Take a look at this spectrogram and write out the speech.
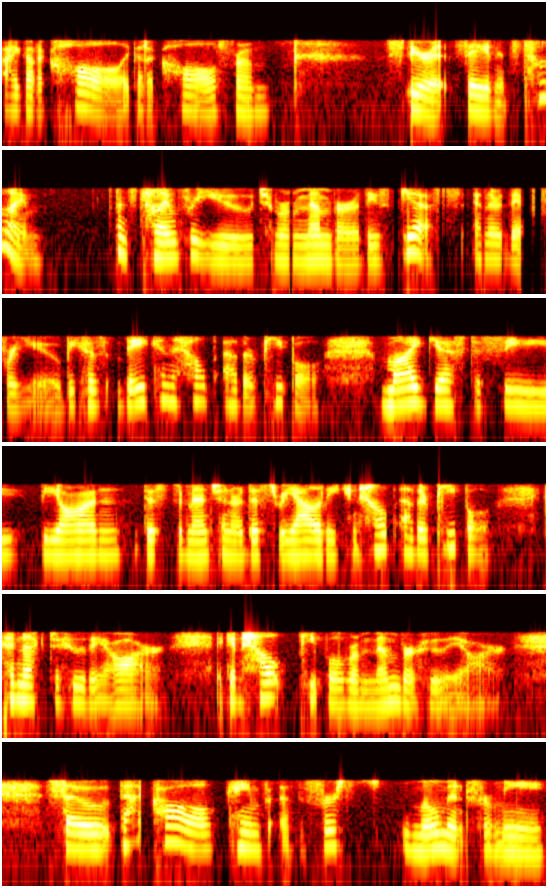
I got a call. I got a call from Spirit saying it's time. It's time for you to remember these gifts, and they're there for you because they can help other people. My gift to see beyond this dimension or this reality can help other people connect to who they are. It can help people remember who they are. So that call came at the first moment for me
